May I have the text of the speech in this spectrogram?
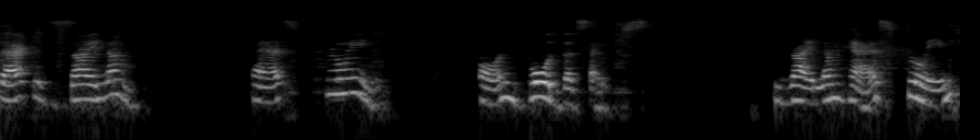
that xylem has flowing on both the sides. Xylem has flowing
